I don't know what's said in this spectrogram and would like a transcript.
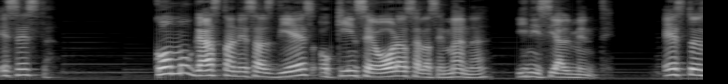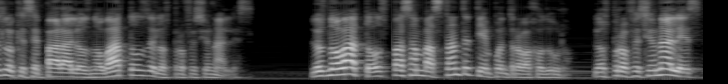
es esta. ¿Cómo gastan esas 10 o 15 horas a la semana inicialmente? Esto es lo que separa a los novatos de los profesionales. Los novatos pasan bastante tiempo en trabajo duro. Los profesionales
